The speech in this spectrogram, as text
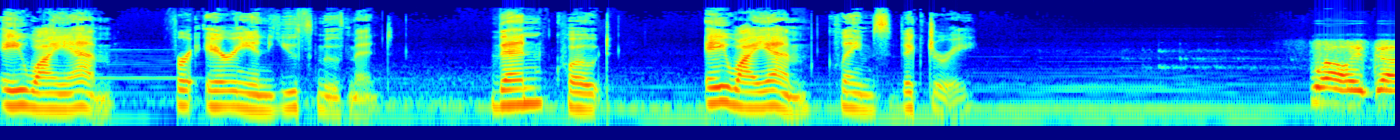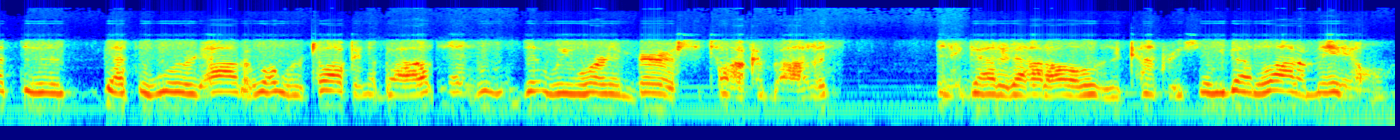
AYM for Aryan Youth Movement. Then, quote, AYM claims victory. Well, it got the got the word out of what we're talking about, and that we weren't embarrassed to talk about it, and it got it out all over the country. So we got a lot of mail.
